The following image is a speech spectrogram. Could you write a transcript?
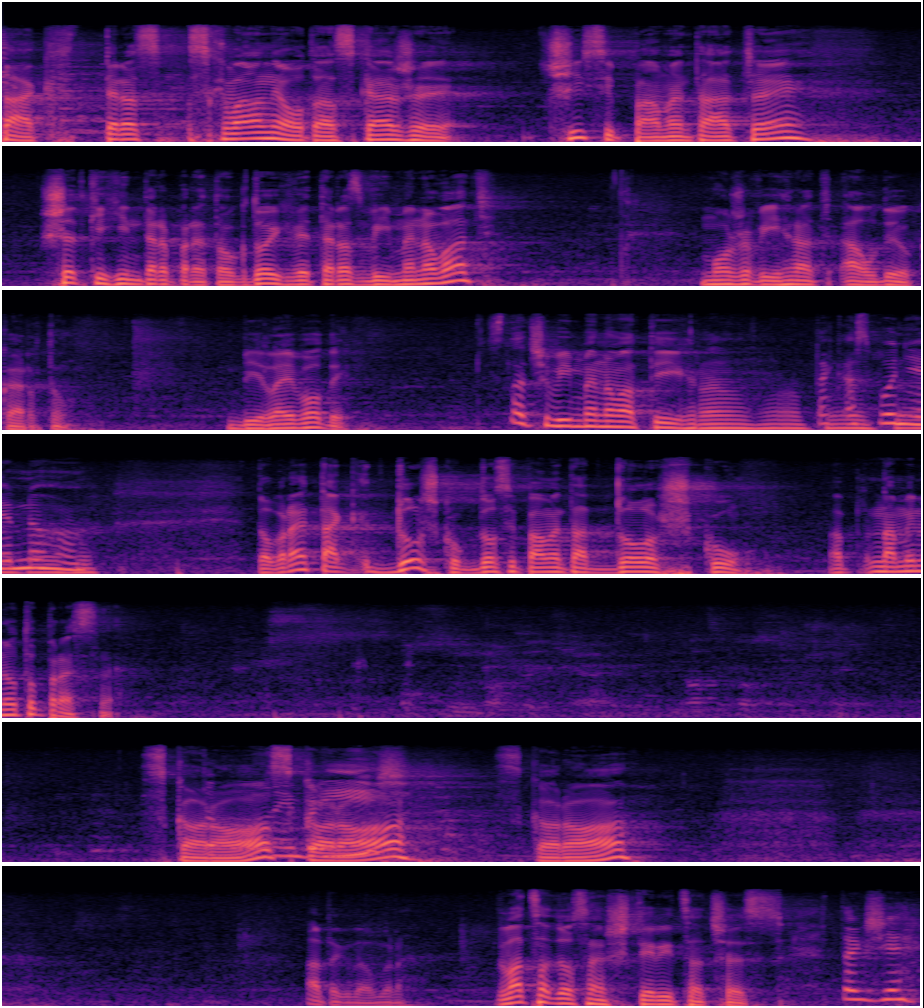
tak, teraz schválně otázka, že či si pamätáte, všetkých interpretov. Kdo ich vie teraz vymenovať, môže vyhrať audiokartu. bílej vody. Stačí vymenovať tých. no, no, Tak aspoň jednoho. Dobre, tak dĺžku. Kto si pamätá dĺžku? A Na minútu presne. Skoro, skoro, skoro. A tak dobre. 28,46. Takže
